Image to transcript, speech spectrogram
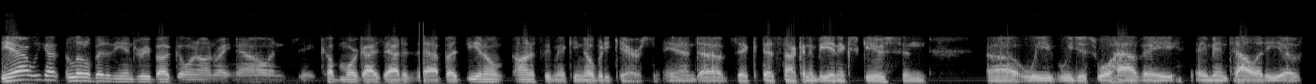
Yeah, we got a little bit of the injury bug going on right now, and a couple more guys added to that. But you know, honestly, Mickey, nobody cares, and uh, that's not going to be an excuse. And uh, we we just will have a a mentality of,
